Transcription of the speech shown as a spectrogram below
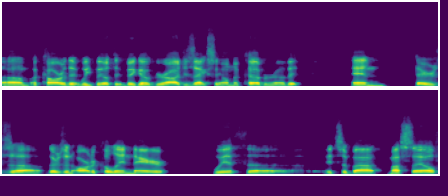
um, a car that we built at Big Oak Garage is actually on the cover of it, and there's uh, there's an article in there with uh, it's about myself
